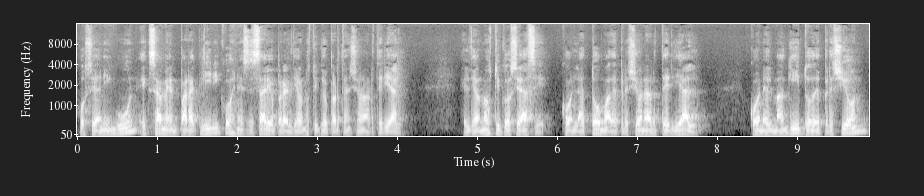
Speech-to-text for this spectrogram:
o sea, ningún examen paraclínico es necesario para el diagnóstico de hipertensión arterial. El diagnóstico se hace con la toma de presión arterial con el manguito de presión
